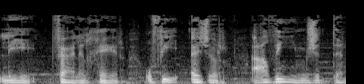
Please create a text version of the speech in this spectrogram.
لفعل الخير وفي أجر عظيم جدا.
